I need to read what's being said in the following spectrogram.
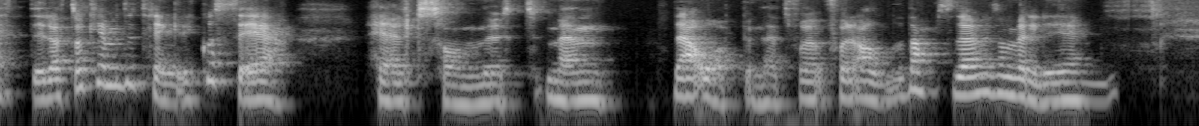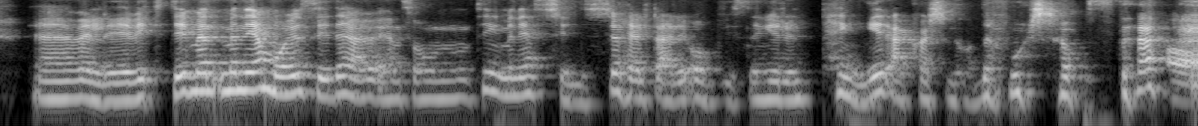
etter at ok, men du trenger ikke å se helt sånn ut, men det er åpenhet for, for alle, da. Så det er liksom veldig, eh, veldig viktig. Men, men jeg må jo si, det er jo en sånn ting, men jeg syns jo helt ærlig overbevisninger rundt penger er kanskje noe av det morsomste. Ja.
